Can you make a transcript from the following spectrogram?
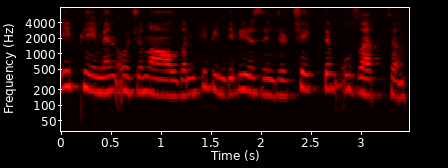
İpimin ucunu aldım. Dibinde bir zincir çektim, uzattım.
